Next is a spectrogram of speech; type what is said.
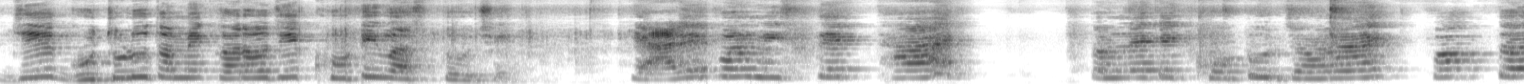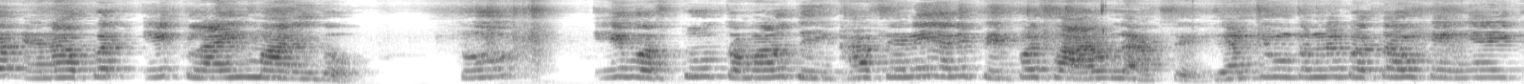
જે ગૂંચળું તમે કરો છો એ ખોટી વસ્તુ છે. ક્યારે પણ મિસ્ટેક થાય, તમને કંઈક ખોટું જણાય, ફક્ત એના ઉપર એક લાઈન મારી દો. તો એ વસ્તુ તમારું દેખાશે નહીં અને પેપર સારું લાગશે. જેમ કે હું તમને બતાવું કે અહીંયા એક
